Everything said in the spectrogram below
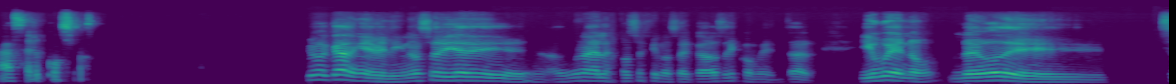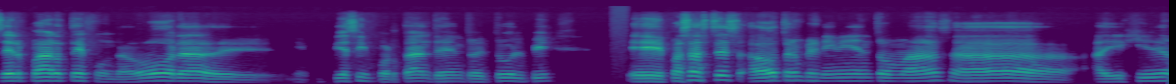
a hacer cosas. Qué bacán, Evelyn, no sabía de alguna de las cosas que nos acabas de comentar. Y bueno, luego de ser parte fundadora de pieza importante dentro de Tulpi. eh, pasaste a otro emprendimiento más, a, dirigir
